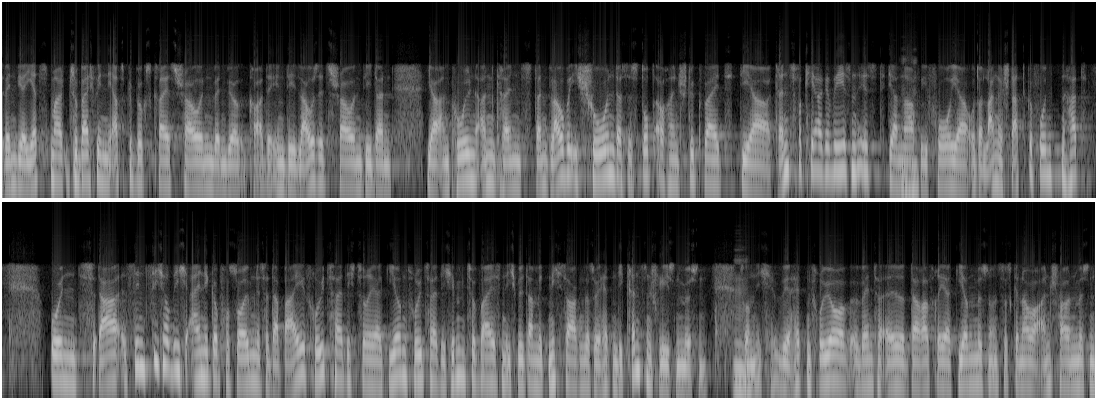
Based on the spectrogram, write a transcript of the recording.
wenn wir jetzt mal zum Beispiel in den Erzgebirgskreis schauen, wenn wir gerade in die Lausitz schauen, die dann ja an Polen angrenzt, dann glaube ich schon, dass es dort auch ein Stück weit der Grenzverkehr gewesen ist, der mhm. nach wie vor ja oder lange stattgefunden hat. Und da sind sicherlich einige Versäumnisse dabei, frühzeitig zu reagieren, frühzeitig hinzuweisen. Ich will damit nicht sagen, dass wir hätten die Grenzen schließen müssen, mhm. sondern ich, wir hätten früher eventuell darauf reagieren müssen, uns das genauer anschauen müssen.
